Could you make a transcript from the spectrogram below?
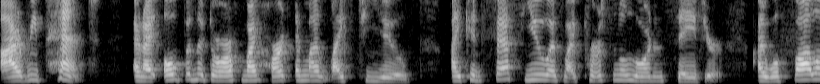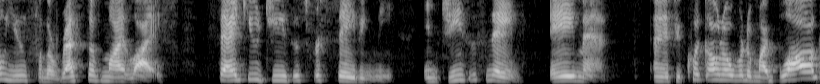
I repent and I open the door of my heart and my life to you. I confess you as my personal Lord and Savior. I will follow you for the rest of my life. Thank you, Jesus, for saving me. In Jesus' name, amen. And if you click on over to my blog,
